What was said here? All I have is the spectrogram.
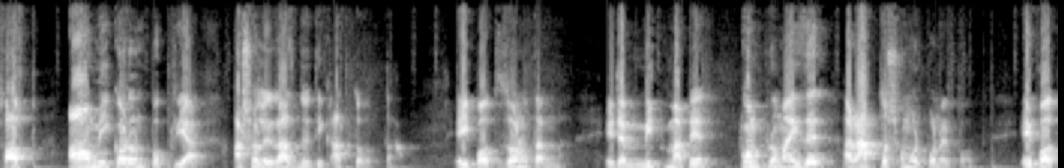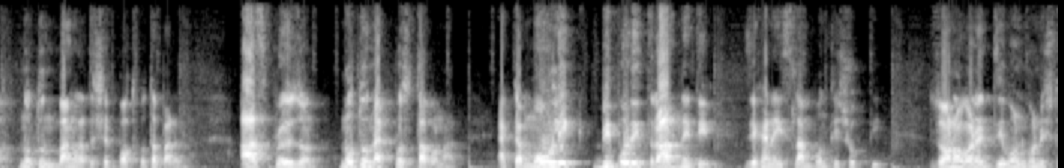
সফট আওয়ামীকরণ প্রক্রিয়া আসলে রাজনৈতিক আত্মহত্যা। এই পথ জনতার না, এটা মিটমাটের, কম্প্রোমাইজের আর আত্মসমর্পণের পথ। এ পথ নতুন বাংলাদেশের পথ হতে পারে না। আজ প্রয়োজন নতুন এক প্রস্তাবনার। একটা মৌলিক বিপরীত রাজনীতির, যেখানে ইসলামপন্থী শক্তি, জনগণের জীবন ঘনিষ্ঠ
